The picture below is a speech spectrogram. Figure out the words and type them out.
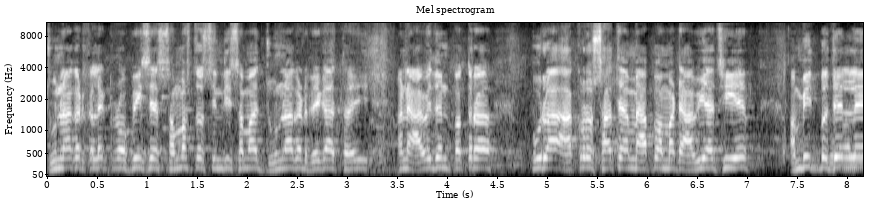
જુનાગઢ કલેક્ટર ઓફિસે સમસ્ત સિંધી સમાજ જુનાગઢ ભેગા થઈ અને આવેદનપત્ર પૂરા આક્રોશ સાથે અમે આપવા માટે આવ્યા છીએ. અમિત બધેલને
